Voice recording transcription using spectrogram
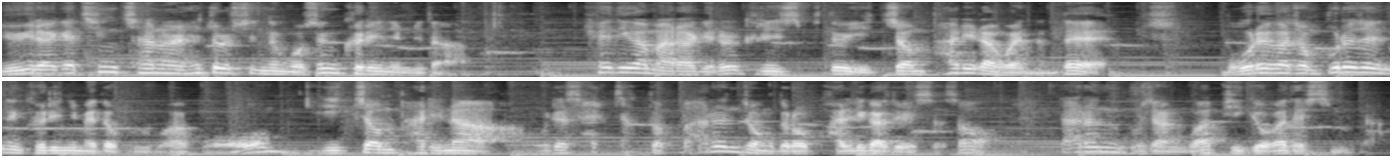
유일하게 칭찬을 해줄 수 있는 곳은 그린입니다. 캐디가 말하기를 그린 스피드 2.8이라고 했는데 모래가 좀 뿌려져 있는 그린임에도 불구하고 2.8이나 오히려 살짝 더 빠른 정도로 관리가 되어 있어서 다른 구장과 비교가 됐습니다.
